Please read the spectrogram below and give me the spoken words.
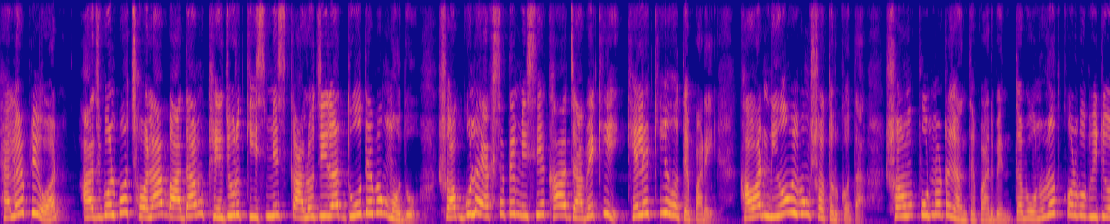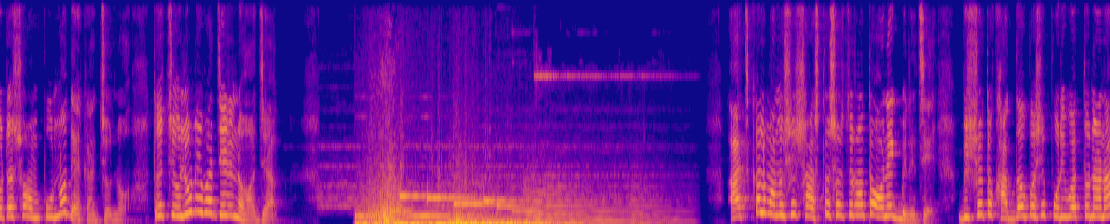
হ্যালো এভরিওয়ান আজ বলব ছোলা, বাদাম, খেজুর, কিশমিশ, কালো জিরা, দুধ এবং মধু। সবগুলো একসাথে মিশিয়ে খাওয়া যাবে কি? খেলে কি হতে পারে? খাওয়ার নিয়ম এবং সতর্কতা সম্পূর্ণটা জানতে পারবেন। তবে অনুরোধ করব ভিডিওটা সম্পূর্ণ দেখার জন্য। তো চলুন এবার জেনে নেওয়া যাক। আজকাল মানুষের স্বাস্থ্য সচেতনতা অনেক বেড়েছে। বিশ্বত খাদ্যাভ্যাসে পরিবর্তন আনা,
